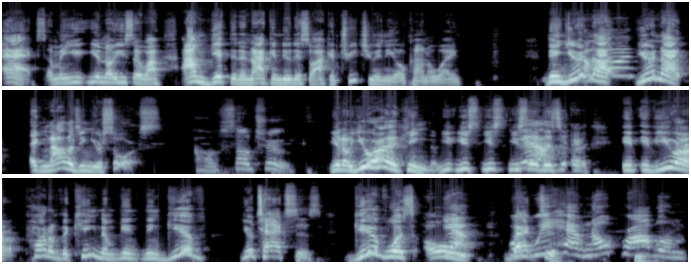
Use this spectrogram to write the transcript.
acts, I mean, you you know, you say, "Well, I'm gifted and I can do this, so I can treat you any old kind of way." Then you're Come not on. you're not acknowledging your source. Oh, so true. You know, you are a kingdom. You you you, you said Yeah. this. Uh, if if you are part of the kingdom, then, then give your taxes. Give what's owed. Yeah. Well, back we to- have no problem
